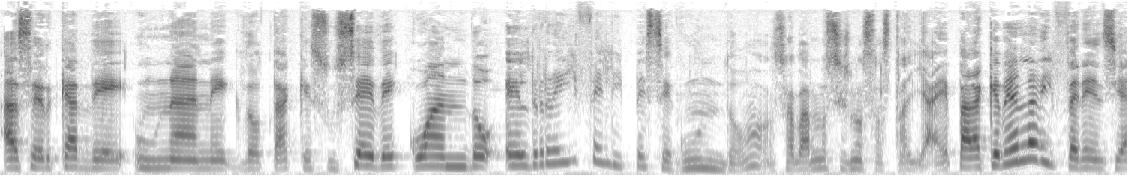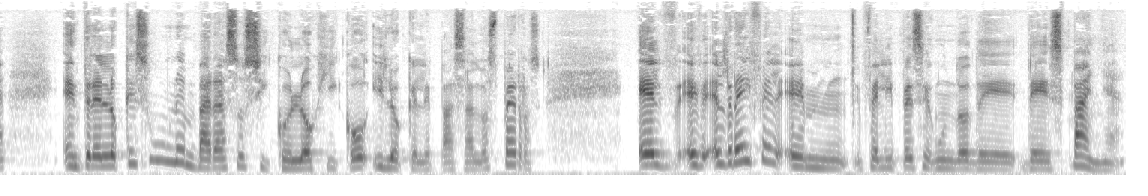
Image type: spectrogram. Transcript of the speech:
acerca de una anécdota que sucede cuando el rey Felipe II, o sea, vamos a irnos hasta allá, ¿eh? para que vean la diferencia entre lo que es un embarazo psicológico y lo que le pasa a los perros. El, rey Felipe II de España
